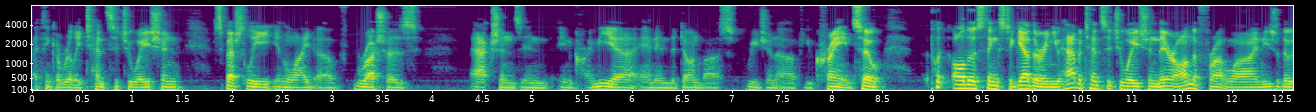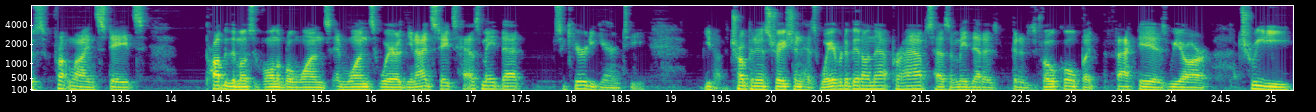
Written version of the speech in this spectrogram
i think a really tense situation especially in light of russia's actions in in crimea and in the donbass region of ukraine. So put all those things together and you have a tense situation there on the front line these are those frontline states probably the most vulnerable ones and ones where the united states has made that security guarantee you know, the Trump administration has wavered a bit on that, perhaps hasn't made that as been as vocal. But the fact is, we are treaty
